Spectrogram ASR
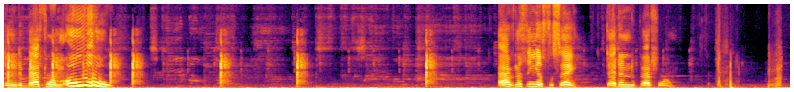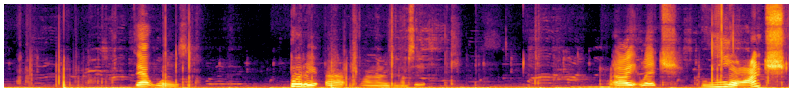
then the bad form oh I have nothing else to say that in the bad form that was but it uh, I'm not even gonna say it alright let's launch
